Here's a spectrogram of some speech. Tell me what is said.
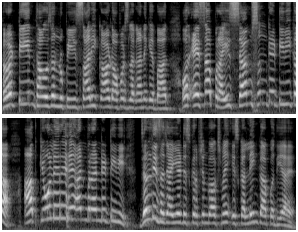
थर्टीन थाउज़ेंड रुपीज़ सारी कार्ड ऑफर्स लगाने के बाद और ऐसा प्राइस सैमसंग के टीवी का। आप क्यों ले रहे हैं अनब्रांडेड टीवी जल्दी सजाइए डिस्क्रिप्शन बॉक्स में, इसका लिंक आपको दिया है।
